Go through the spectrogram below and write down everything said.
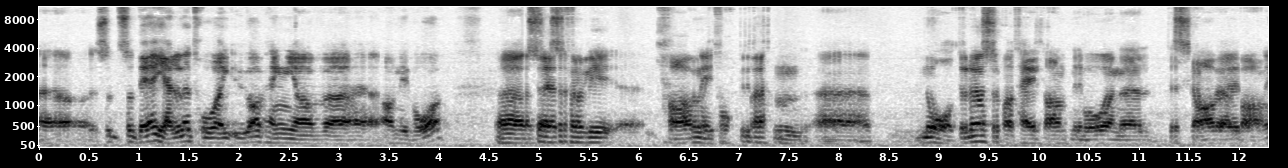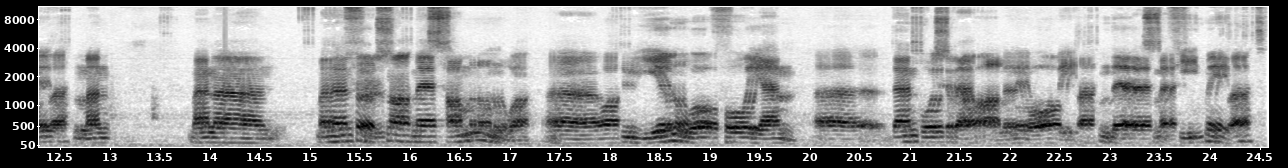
Uh, så, så, det gjelder, tror jeg, uavhengig av, uh, av nivå. så er selvfølgelig kravene i toppidretten nådeløse på et helt annet nivå enn det skal være i barneidretten. Men, men men den følelsen av at vi er sammen om noe, uh, og at du gir noe og får igjen, uh, den tror jeg skal være på alle nivåer i idretten. Det er det som er fint med idrett.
